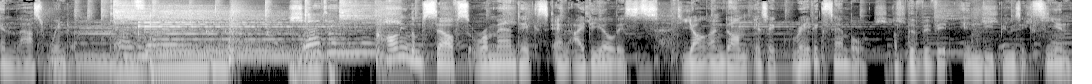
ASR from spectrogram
in last winter. Calling themselves romantics and idealists, Young and Dumb is a great example of the vivid indie music scene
